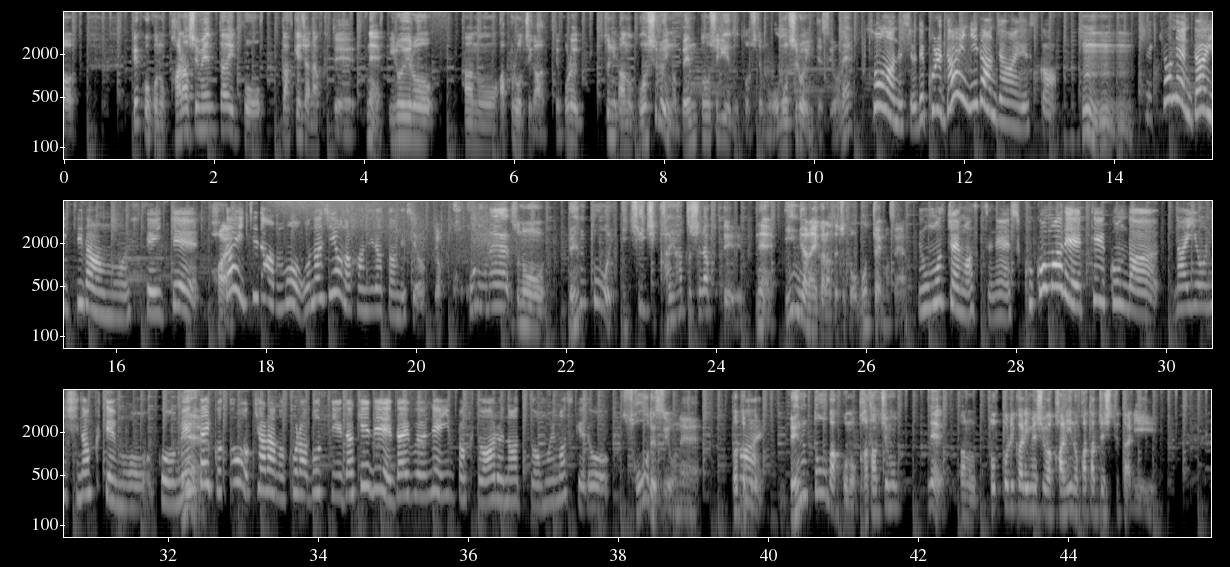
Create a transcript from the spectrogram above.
結構このからし明太子だけじゃなくてねいろいろあのアプローチがあってこれ普通にあの5種類の弁当シリーズとしても面白いですよねそうなんですよ。で、これ第2弾じゃないですか。うんうんうんで去年第1弾もしていて、はい第1弾も同じような感じだったんですよ。いやここのねその弁当をいちいち開発しなくてねいいんじゃないかなってちょっと思っちゃいません？思っちゃいますね。ここまで手込んだ内容にしなくても、こうね明太子とキャラのコラボっていうだけでだいぶねインパクトあるなとは思いますけど、そうですよね。だってこれ、はい。弁当箱の形もねあの鳥取かり飯はカニの形してたり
